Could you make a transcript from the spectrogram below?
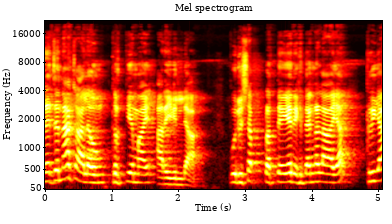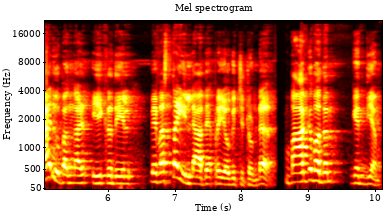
രചനാകാലവും കൃത്യമായി അറിയില്ല. പുരുഷ പ്രത്യയരഹിതങ്ങളായ ക്രിയാരൂപങ്ങൾ ഈ കൃതിയിൽ വ്യവസ്ഥയില്ലാതെ പ്രയോഗിച്ചിട്ടുണ്ട്. ഭാഗവതം ഗദ്യം.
